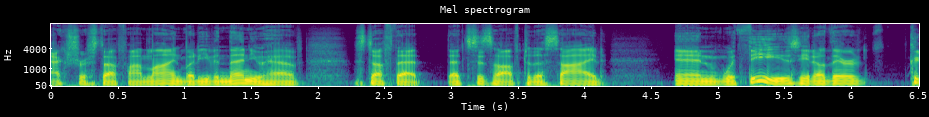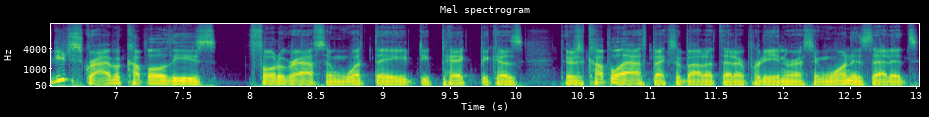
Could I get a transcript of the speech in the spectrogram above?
extra stuff online, but even then you have stuff that that sits off to the side. And with these, you know, there could you describe a couple of these photographs and what they depict because there's a couple aspects about it that are pretty interesting. One is that it's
